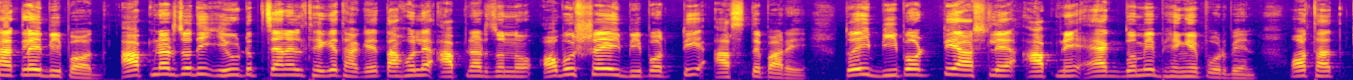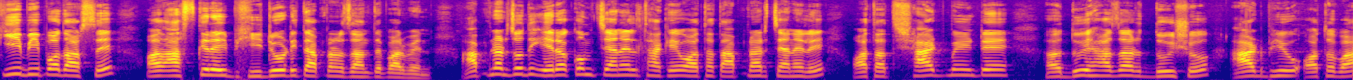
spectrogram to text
থাকলেই বিপদ। আপনার যদি ইউটিউব চ্যানেল থেকে থাকে, তাহলে আপনার জন্য অবশ্যই এই বিপদটি আসতে পারে। তো এই বিপদটি আসলে আপনি একদমই ভেঙে পড়বেন। অর্থাৎ কি বিপদ আসে আজকের এই ভিডিওটিতে আপনারা জানতে পারবেন। আপনার যদি এরকম চ্যানেল থাকে, অর্থাৎ আপনার চ্যানেলে, অর্থাৎ ষাট মিনিটে দুই হাজার দুইশো আট ভিউ অথবা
